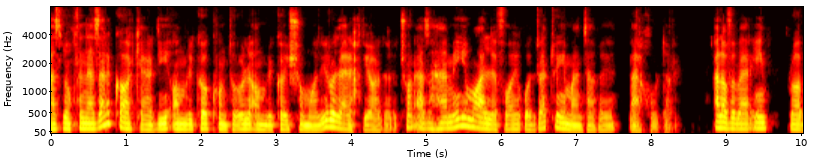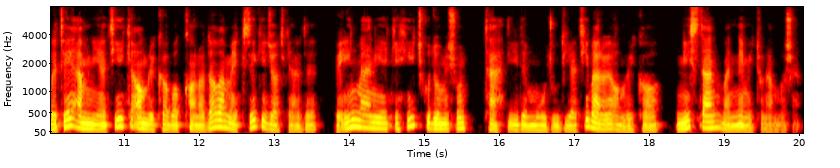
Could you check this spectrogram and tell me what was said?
از نقطه نظر کارکردی آمریکا کنترل آمریکای شمالی رو در اختیار داره چون از همه های قدرت توی منطقه برخورداره. علاوه بر این رابطه امنیتی که آمریکا با کانادا و مکزیک ایجاد کرده به این معنیه که هیچ کدومشون تهدید موجودیتی برای آمریکا نیستن و نمی‌تونن باشن.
